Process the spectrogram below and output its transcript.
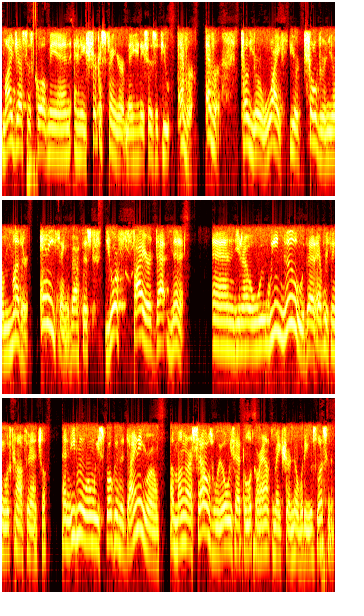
my justice called me in and he shook his finger at me and he says, if you ever, ever tell your wife, your children, your mother anything about this, you're fired that minute. And, you know, we, knew that everything was confidential. And even when we spoke in the dining room among ourselves, we always had to look around to make sure nobody was listening.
